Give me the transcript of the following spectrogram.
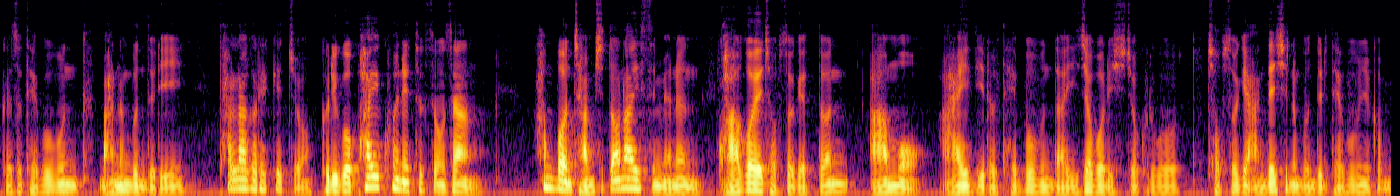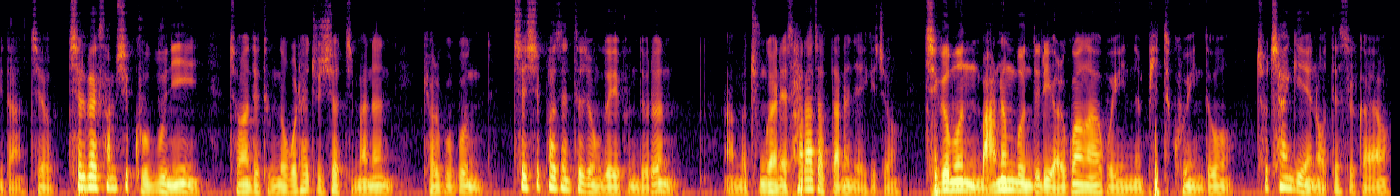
그래서 대부분 많은 분들이 탈락을 했겠죠. 그리고 파이코인의 특성상 한번 잠시 떠나 있으면은 과거에 접속했던 암호, 아이디를 대부분 다 잊어버리시죠. 그리고 접속이 안 되시는 분들이 대부분일 겁니다. 즉 739분이 저한테 등록을 해 주셨지만은 결국은 70% 정도의 분들은 아마 중간에 사라졌다는 얘기죠. 지금은 많은 분들이 열광하고 있는 비트코인도 초창기에는 어땠을까요?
